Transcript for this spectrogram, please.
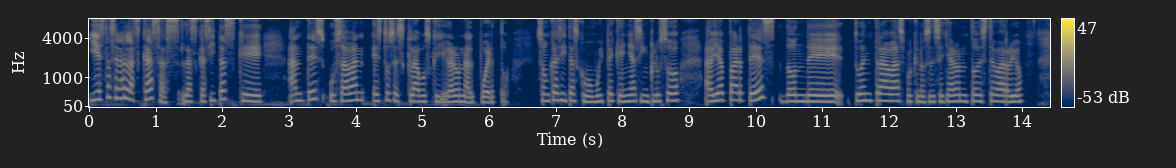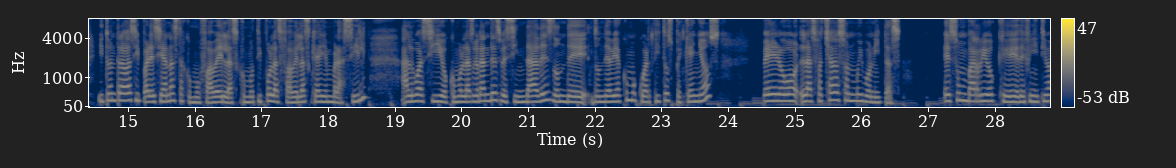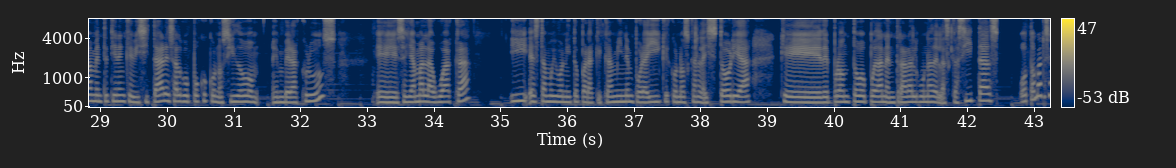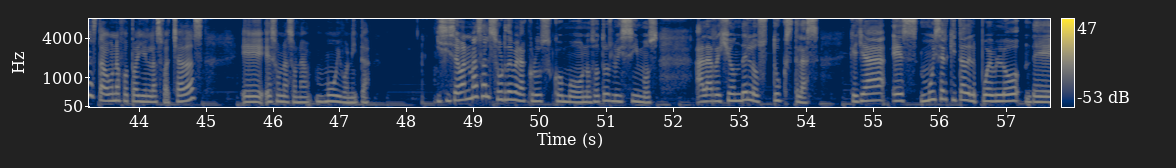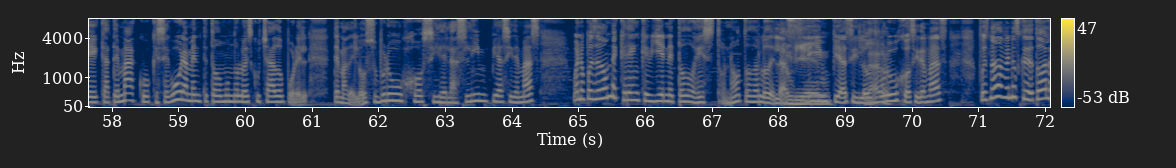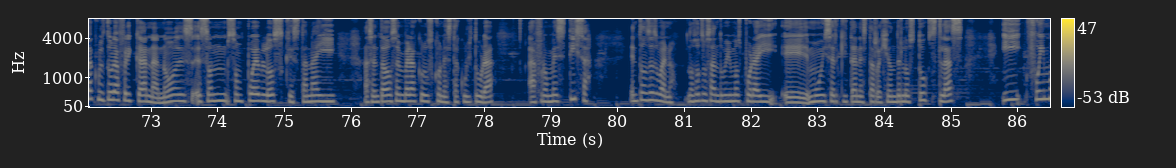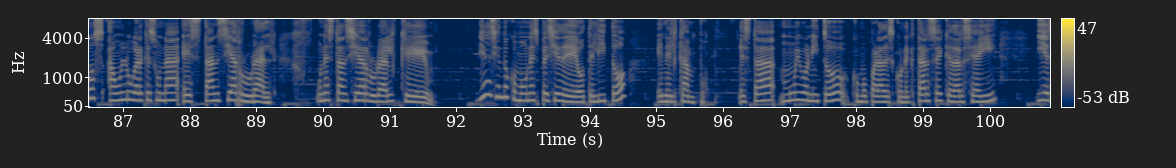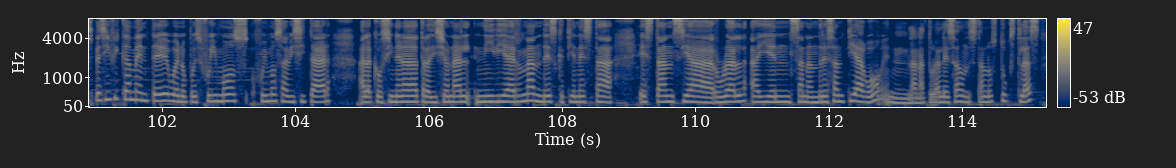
Y estas eran las casas, las casitas que antes usaban estos esclavos que llegaron al puerto. Son casitas como muy pequeñas, incluso había partes donde tú entrabas, porque nos enseñaron todo este barrio, y tú entrabas y parecían hasta como favelas, como tipo las favelas que hay en Brasil, algo así, o como las grandes vecindades donde, donde había como cuartitos pequeños, pero las fachadas son muy bonitas. Es un barrio que definitivamente tienen que visitar, es algo poco conocido en Veracruz, eh, se llama La Huaca y está muy bonito para que caminen por ahí, que conozcan la historia, que de pronto puedan entrar a alguna de las casitas o tomarse hasta una foto ahí en las fachadas. Eh, es una zona muy bonita. Y si se van más al sur de Veracruz, como nosotros lo hicimos, a la región de los Tuxtlas, que ya es muy cerquita del pueblo de Catemaco, que seguramente todo el mundo lo ha escuchado por el tema de los brujos y de las limpias y demás. Bueno, pues de dónde creen que viene todo esto, ¿no? Todo lo de las limpias y los brujos y demás. Pues nada menos que de toda la cultura africana, ¿no? son, son pueblos que están ahí asentados en Veracruz con esta cultura afromestiza. Entonces, bueno, nosotros anduvimos por ahí eh, muy cerquita en esta región de los Tuxtlas y fuimos a un lugar que es una estancia rural. Una estancia rural que viene siendo como una especie de hotelito en el campo. Está muy bonito como para desconectarse, quedarse ahí. Y específicamente, bueno, pues fuimos, fuimos a visitar a la cocinera tradicional Nidia Hernández, que tiene esta estancia rural ahí en San Andrés Santiago, en la naturaleza donde están los Tuxtlas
